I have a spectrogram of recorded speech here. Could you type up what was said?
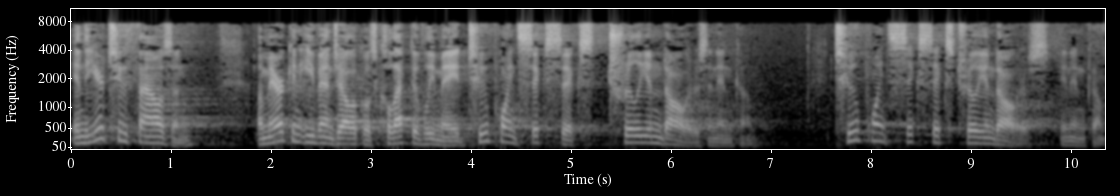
In the year 2000, American evangelicals collectively made $2.66 trillion in income. $2.66 trillion in income.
